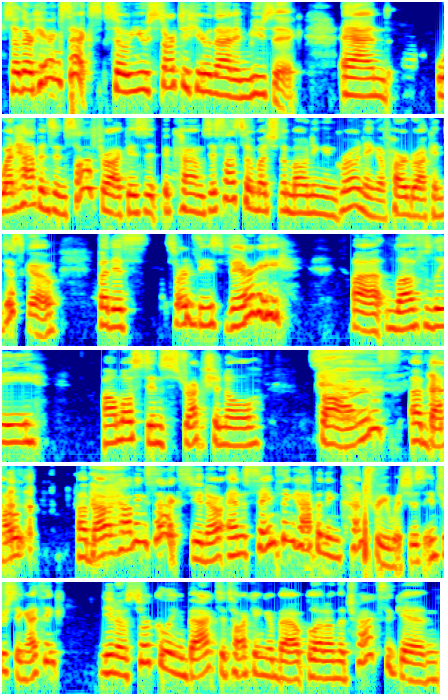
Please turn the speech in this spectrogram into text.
so they're hearing sex. So you start to hear that in music. And what happens in soft rock is it becomes it's not so much the moaning and groaning of hard rock and disco but it's sort of these very uh, lovely almost instructional songs about about having sex you know and the same thing happened in country which is interesting i think you know circling back to talking about blood on the tracks again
